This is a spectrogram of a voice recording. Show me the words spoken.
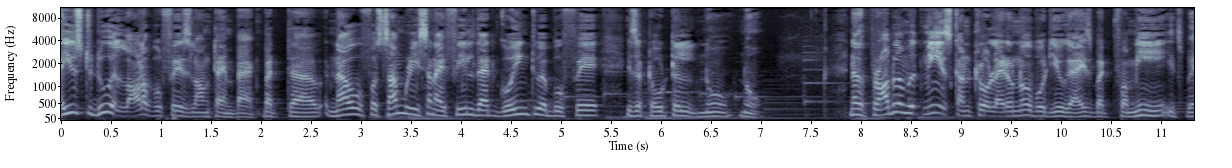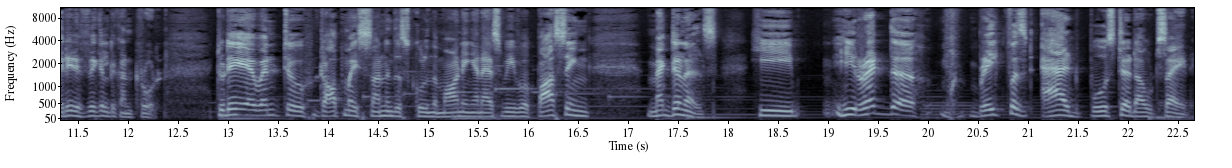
used to do a lot of buffets long time back, but uh, now for some reason I feel that going to a buffet is a total no no. Now the problem with me is control. I don't know about you guys, but for me it's very difficult to control. Today I went to drop my son in the school in the morning, and as we were passing McDonald's, he he read the breakfast ad posted outside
